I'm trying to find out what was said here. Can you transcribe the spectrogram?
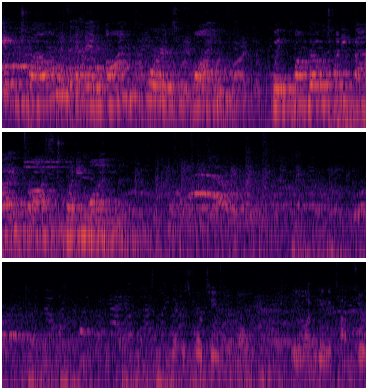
Game 12 has ended on court one with Plum Grove 25, Frost 21. Yeah, because four teams are going. Well, you want to be in the top two.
